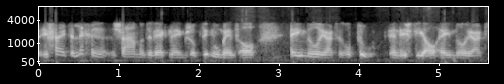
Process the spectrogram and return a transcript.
in feite leggen samen de werknemers op dit moment al 1 miljard erop toe. En is die al 1 miljard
